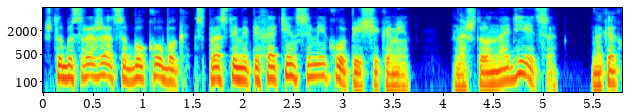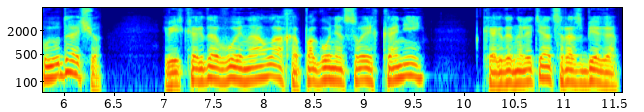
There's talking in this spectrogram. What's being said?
чтобы сражаться бок о бок с простыми пехотинцами и копейщиками. На что он надеется? На какую удачу? Ведь когда воины Аллаха погонят своих коней, когда налетят с разбега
